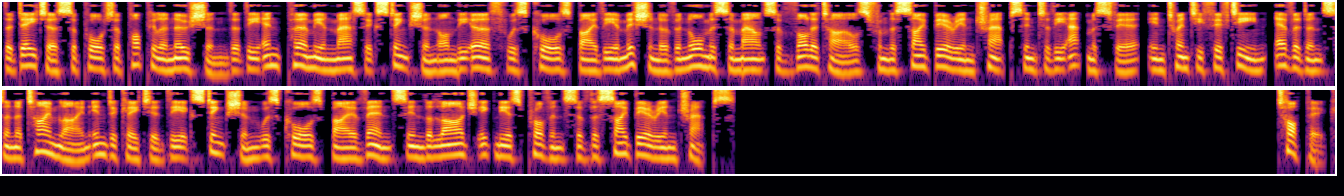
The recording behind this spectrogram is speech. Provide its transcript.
The data support a popular notion that the end Permian mass extinction on the Earth was caused by the emission of enormous amounts amounts of volatiles from the Siberian traps into the atmosphere. In 2015, evidence and a timeline indicated the extinction was caused by events in the large igneous province of the Siberian traps. Topic:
